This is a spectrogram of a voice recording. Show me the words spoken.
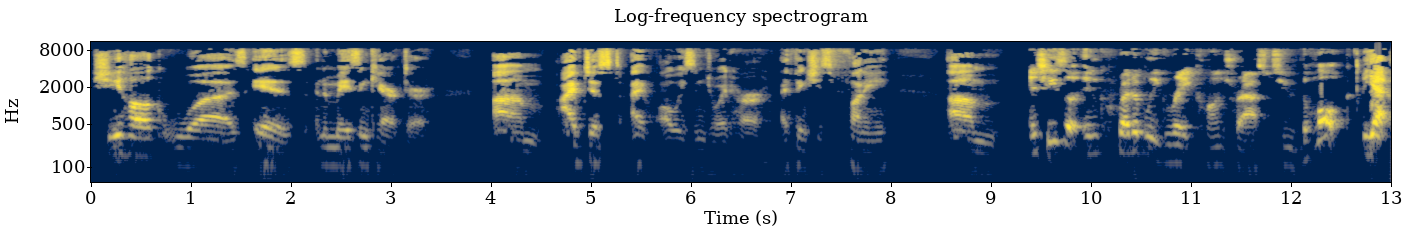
She-Hulk was is an amazing character. Um, I've just I've always enjoyed her. I think she's funny. Um, and she's an incredibly great contrast to the Hulk. Yes.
